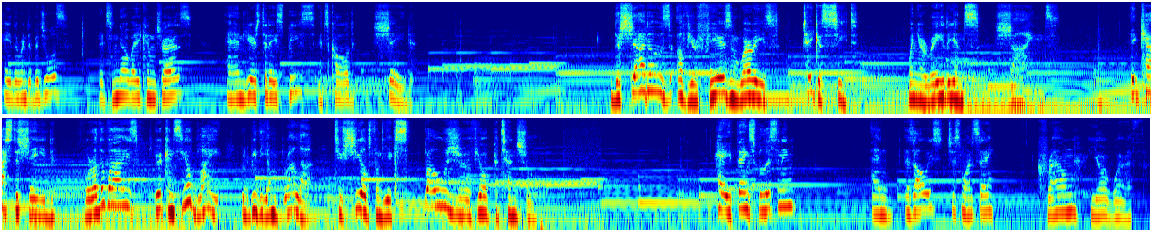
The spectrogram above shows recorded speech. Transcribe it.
Hey there, individuals. It's Noe Contreras, and here's today's piece. It's called Shade. The shadows of your fears and worries take a seat when your radiance shines. It casts a shade where otherwise your concealed light would be the umbrella to shield from the exposure of your potential. Hey, thanks for listening. And as always, just want to say, crown your worth.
